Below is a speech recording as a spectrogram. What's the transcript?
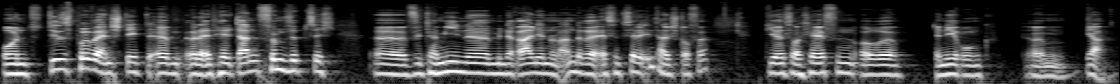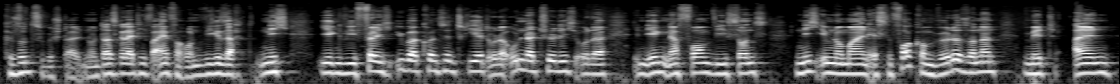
Und dieses Pulver entsteht ähm, oder enthält dann 75 äh, Vitamine, Mineralien und andere essentielle Inhaltsstoffe, die es euch helfen, eure Ernährung ähm, ja, gesund zu gestalten. Und das relativ einfach. Und wie gesagt, nicht irgendwie völlig überkonzentriert oder unnatürlich oder in irgendeiner Form, wie es sonst nicht im normalen Essen vorkommen würde, sondern mit allen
